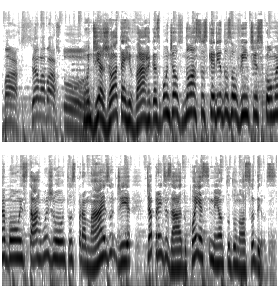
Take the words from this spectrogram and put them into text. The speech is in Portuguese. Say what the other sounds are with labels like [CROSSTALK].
Marcela Bastos. Bom dia, J.R. Vargas. Bom dia aos nossos queridos ouvintes. Como é bom estarmos juntos para mais um dia de aprendizado, conhecimento do nosso Deus.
